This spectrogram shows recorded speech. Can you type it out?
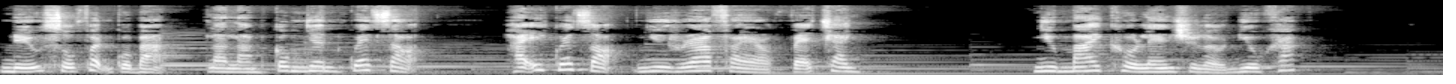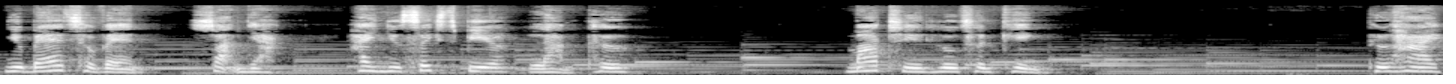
Nếu số phận của bạn là làm công nhân quét dọn hãy quét dọn như raphael vẽ tranh như michelangelo điêu khắc như Beethoven soạn nhạc hay như Shakespeare làm thơ. Martin Luther King Thứ hai,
